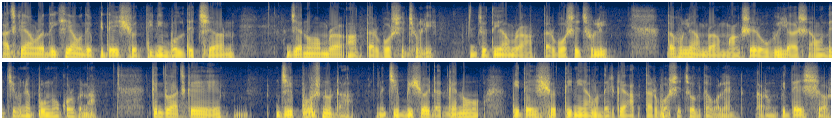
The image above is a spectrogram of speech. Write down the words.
আজকে আমরা দেখি আমাদের পিতা ঈশ্বর তিনি বলতে চান, যেন আমরা আত্মার বসে চলি যদি আমরা আত্মার বসে চলি তাহলে আমরা মাংসের অভিলাষ আমাদের জীবনে পূর্ণ করবে না। কিন্তু আজকে যে প্রশ্নটা, যে বিষয়টা, কেন পিতা ঈশ্বর তিনি আমাদেরকে আত্মার বসে চলতে বলেন? কারণ পিতা ঈশ্বর,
